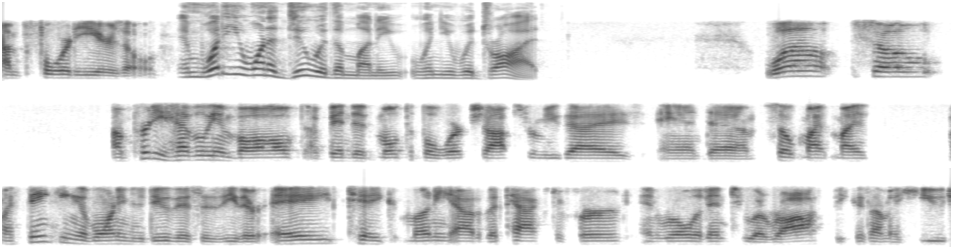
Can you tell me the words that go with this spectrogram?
I'm 40 years old. And what do you want to do with the money when you withdraw it? Well, so I'm pretty heavily involved. I've been to multiple workshops from you guys, and um, so my my my thinking of wanting to do this is either a take money out of the tax deferred and roll it into a Roth because I'm a huge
